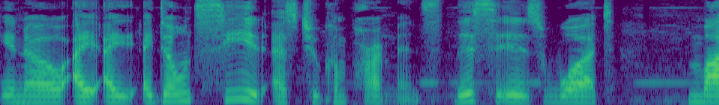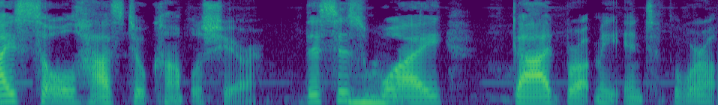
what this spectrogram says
You know, I, I, I don't see it as two compartments. This is what my soul has to accomplish here. This is mm-hmm. why God brought me into the world.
